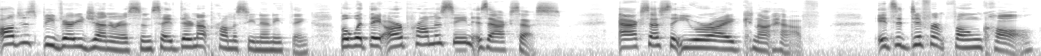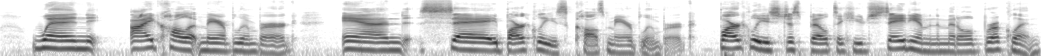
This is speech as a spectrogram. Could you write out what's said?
I'll just be very generous and say they're not promising anything. But what they are promising is access access that you or I cannot have. It's a different phone call when I call up Mayor Bloomberg and say Barclays calls Mayor Bloomberg. Barclays just built a huge stadium in the middle of Brooklyn,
